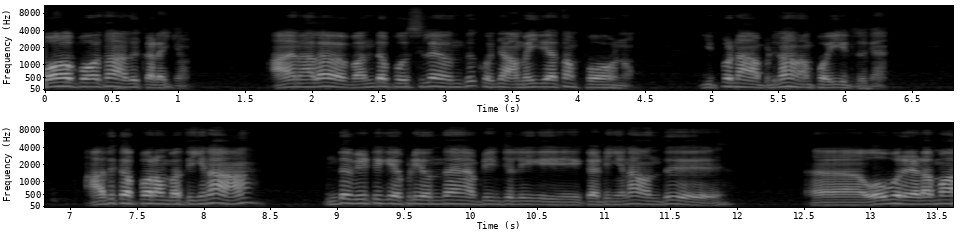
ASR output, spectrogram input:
போக போக தான் அது கிடைக்கும். அதனால் வந்த புதுசில் வந்து கொஞ்சம் அமைதியாக தான் போகணும். இப்போ நான் அப்படி தான் நான் போய்கிட்டு இருக்கேன் அதுக்கப்புறம் பார்த்தீங்கன்னா இந்த வீட்டுக்கு எப்படி வந்தேன் அப்படின்னு சொல்லி கேட்டிங்கன்னா வந்து ஒவ்வொரு இடமா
